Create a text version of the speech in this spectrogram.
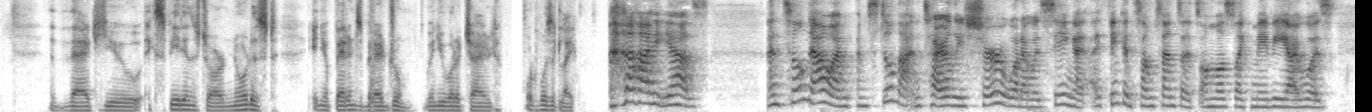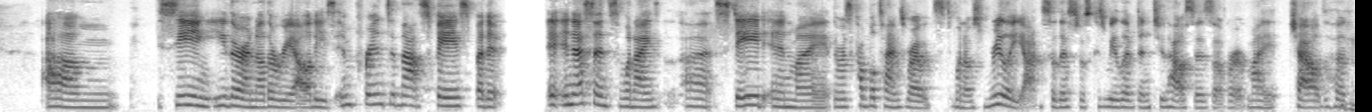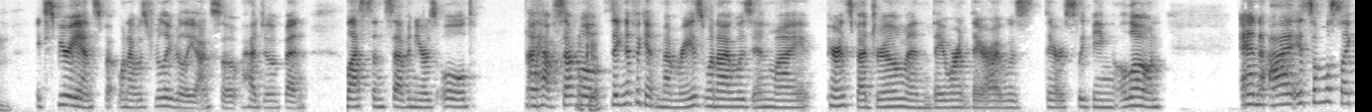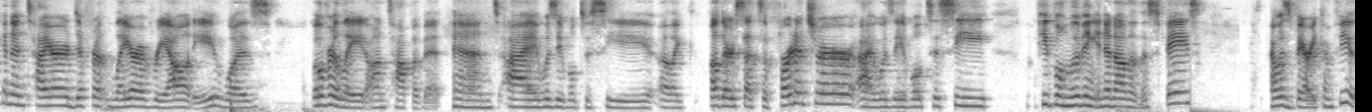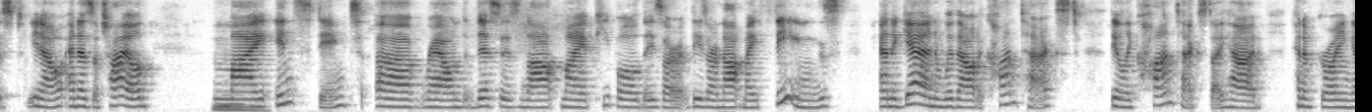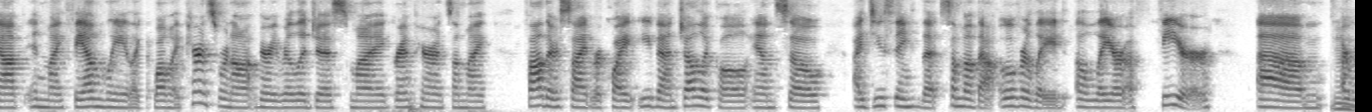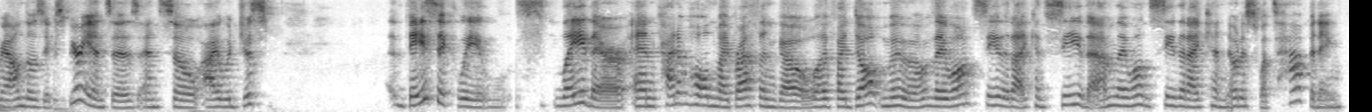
that you experienced or noticed in your parents bedroom when you were a child. What was it like yes. Until now, I'm I'm still not entirely sure what I was seeing. I, I think in some sense it's almost like maybe I was um, seeing either another reality's imprint in that space, but it in essence when i uh, stayed in my there was a couple times where i would when i was really young so this was because we lived in two houses over my childhood mm-hmm. experience but when i was really really young so had to have been less than seven years old I have several okay. significant memories when I was in my parents' bedroom and they weren't there. I was there sleeping alone. And I it's almost like an entire different layer of reality was overlaid on top of it. And I was able to see uh, like other sets of furniture. I was able to see people moving in and out of the space. I was very confused, you know, and as a child, mm. my instinct uh, around this is not my people, these are these are not my things. And again, without a context, the only context I had kind of growing up in my family, like while my parents were not very religious, my grandparents on my father's side were quite evangelical. And so I do think that some of that overlaid a layer of fear um, mm. around those experiences. And so I would just basically lay there and kind of hold my breath and go, well, if I don't move, they won't see that I can see them. They won't see that I can notice what's happening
